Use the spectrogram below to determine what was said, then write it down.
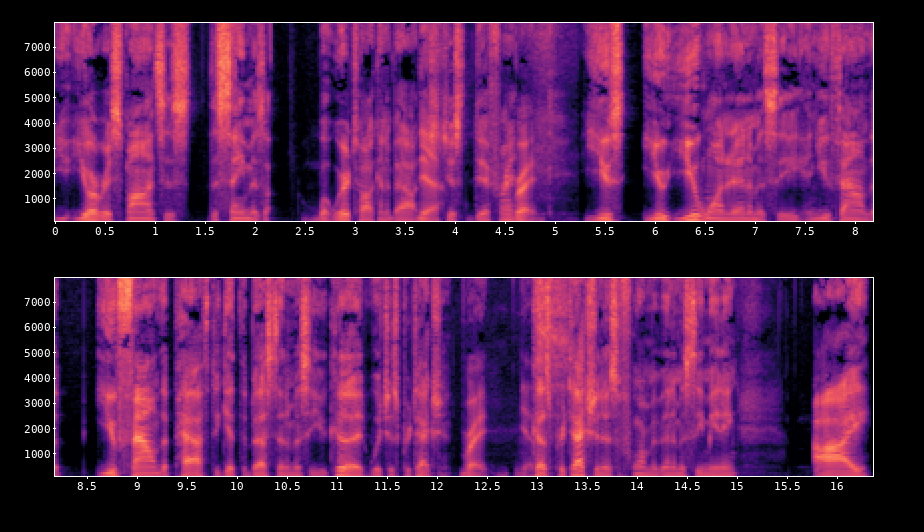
your response is the same as what we're talking about. Yeah. It's just different. right. You you you wanted intimacy, and you found the you found the path to get the best intimacy you could, which is protection. Right. Yes. Because protection is a form of intimacy, meaning I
